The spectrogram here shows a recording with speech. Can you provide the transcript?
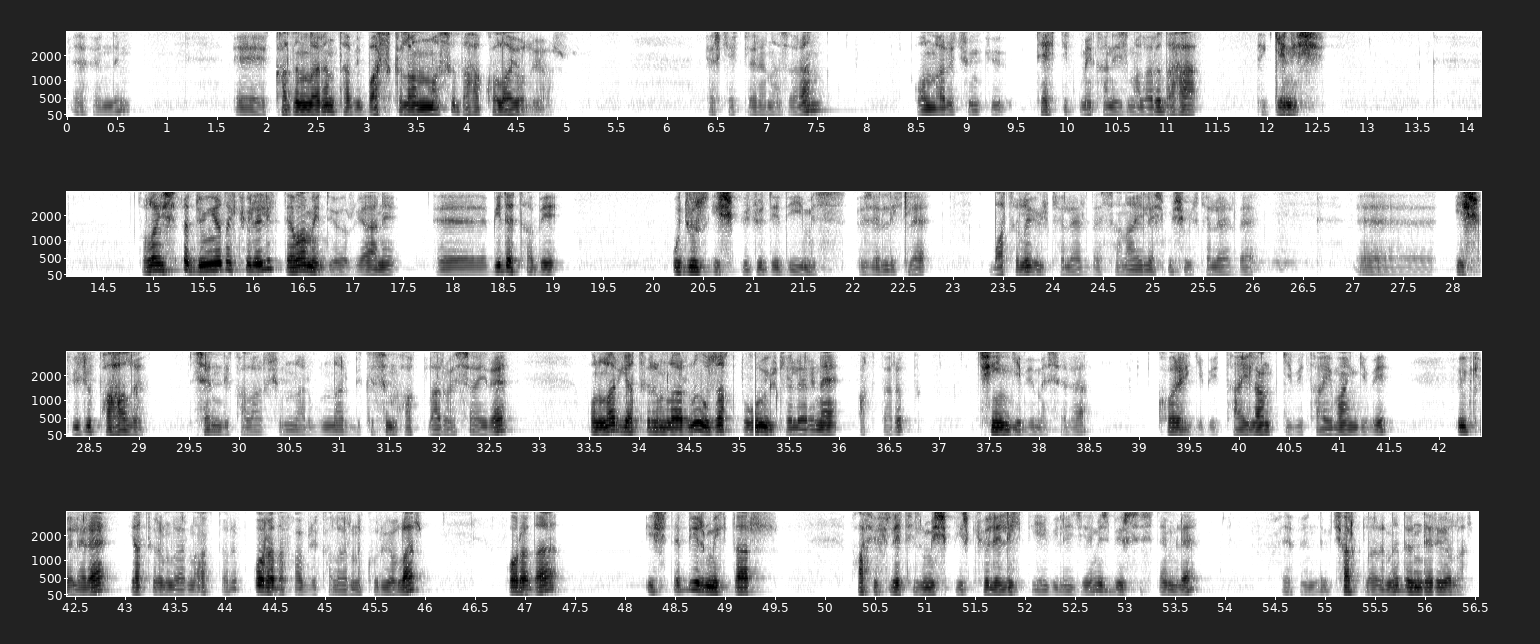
efendim e, kadınların tabi baskılanması daha kolay oluyor. Erkeklere nazaran onları çünkü tehdit mekanizmaları daha geniş. Dolayısıyla dünyada kölelik devam ediyor. Yani e, bir de tabi ucuz iş gücü dediğimiz özellikle batılı ülkelerde, sanayileşmiş ülkelerde e, iş gücü pahalı. Sendikalar, şunlar bunlar bir kısım haklar vesaire. Onlar yatırımlarını uzak doğu ülkelerine aktarıp Çin gibi mesela, Kore gibi, Tayland gibi, Tayvan gibi ülkelere yatırımlarını aktarıp orada fabrikalarını kuruyorlar. Orada işte bir miktar hafifletilmiş bir kölelik diyebileceğimiz bir sistemle efendim çarklarını döndürüyorlar.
